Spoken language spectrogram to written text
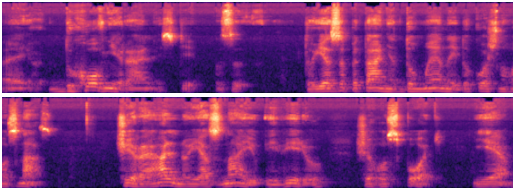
е, духовній реальності, то є запитання до мене і до кожного з нас. Чи реально я знаю і вірю, що Господь є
